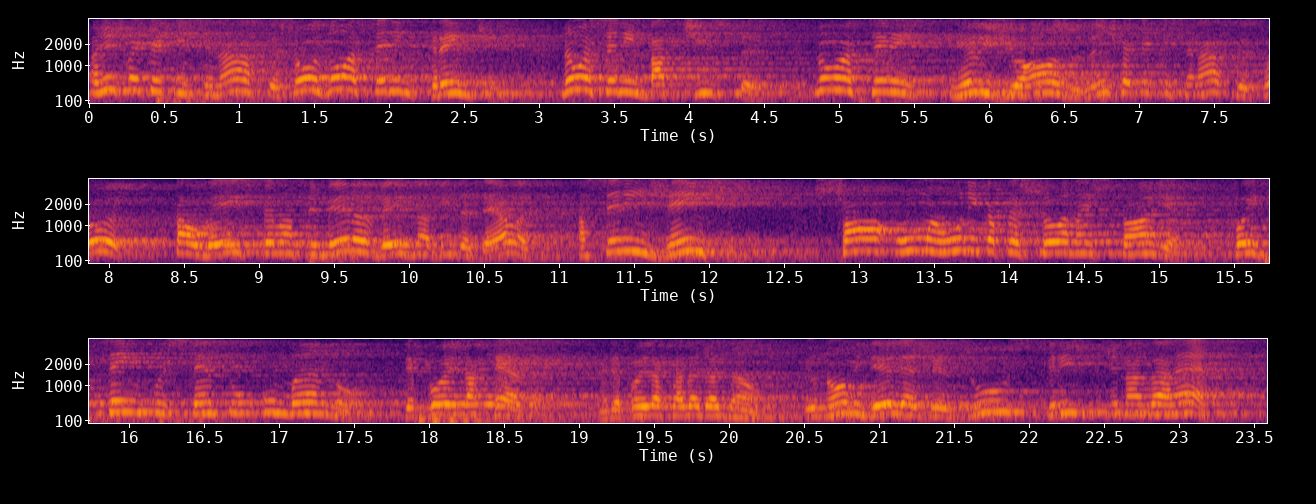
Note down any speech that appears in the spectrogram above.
A gente vai ter que ensinar as pessoas não a serem crentes, não a serem batistas, não a serem religiosos. A gente vai ter que ensinar as pessoas, talvez pela primeira vez na vida delas, a serem gente. Só uma única pessoa na história foi 100% humano depois da queda. né, depois da queda de Adão. E o nome dele é Jesus Cristo de Nazaré.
